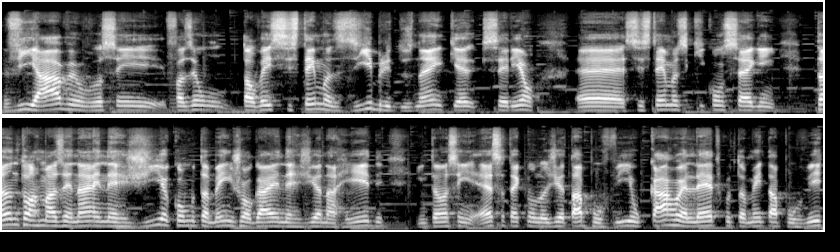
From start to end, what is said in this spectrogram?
viável você fazer um talvez sistemas híbridos, né, que, é, que seriam é, sistemas que conseguem tanto armazenar energia como também jogar energia na rede. Então, assim, essa tecnologia está por vir, o carro elétrico também está por vir.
